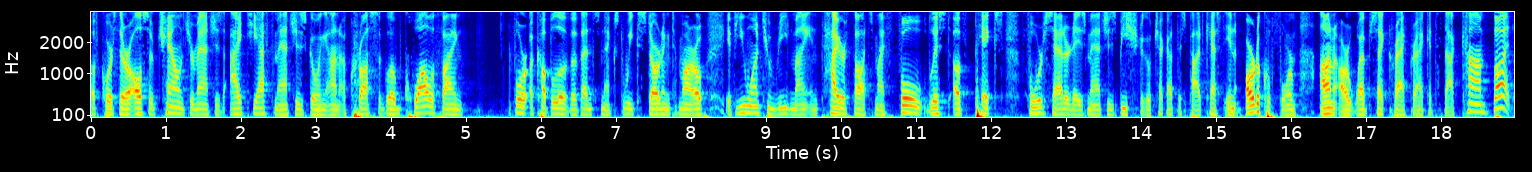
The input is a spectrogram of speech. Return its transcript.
of course, there are also challenger matches, ITF matches going on across the globe, qualifying for a couple of events next week starting tomorrow. If you want to read my entire thoughts, my full list of picks for Saturday's matches, be sure to go check out this podcast in article form on our website, crackedracquets.com. But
